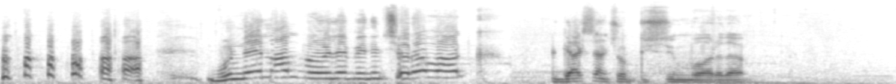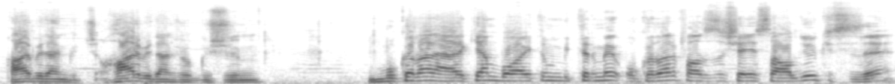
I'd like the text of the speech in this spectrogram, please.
bu ne lan böyle benim çara bak. Gerçekten çok güçlüyüm bu arada. Harbiden güç, harbiden çok güçlüyüm. Bu kadar erken bu item'ı bitirmek o kadar fazla şey sağlıyor ki size.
